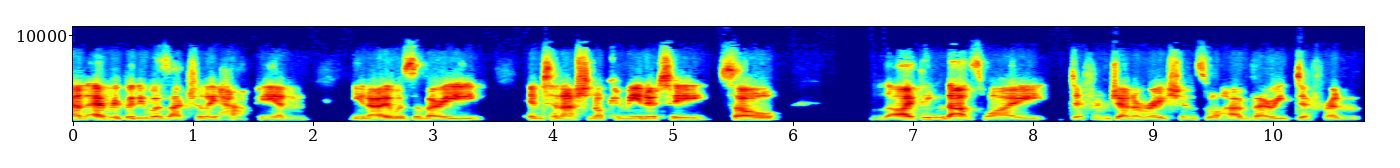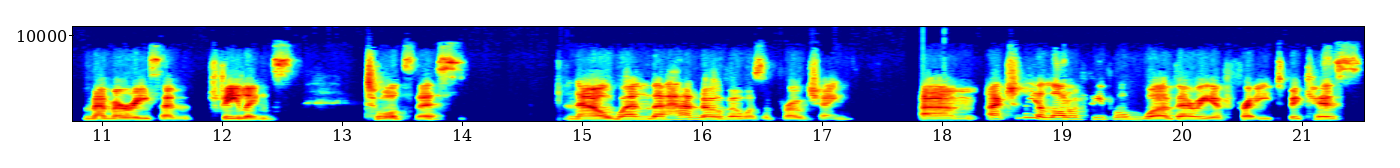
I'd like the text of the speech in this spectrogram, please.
and everybody was actually happy and you know it was a very international community. So i think that's why different generations will have very different memories and feelings towards this now, when the handover was approaching, um, actually, a lot of people were very afraid because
